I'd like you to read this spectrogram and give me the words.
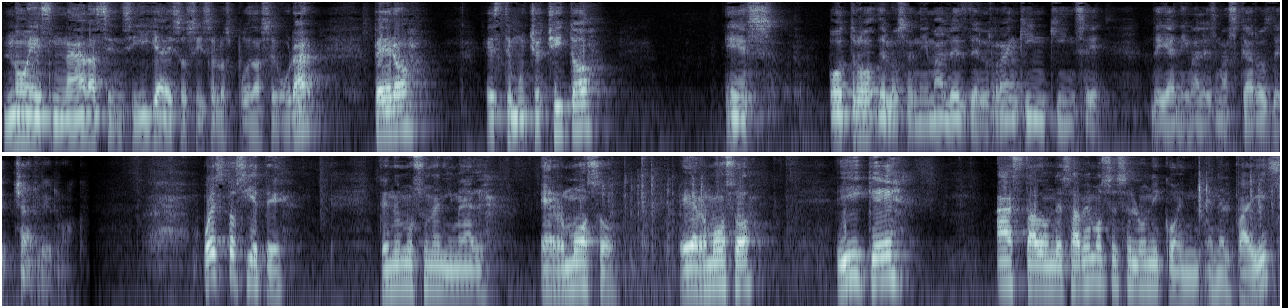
No es nada sencilla, eso sí se los puedo asegurar. Pero este muchachito es otro de los animales del ranking 15 de animales más caros de Charlie Rock. Puesto 7 tenemos un animal hermoso, hermoso, y que hasta donde sabemos es el único en, el país.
